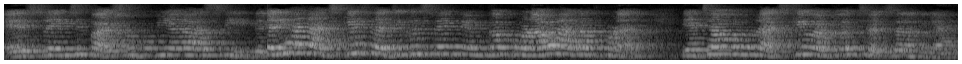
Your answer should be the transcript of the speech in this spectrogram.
एअर स्ट्राईकची पार्श्वभूमी याला असली तरी हा राजकीय सर्जिकल स्ट्राईक नेमका कोणावर आघात होणार याच्यावरून राजकीय वर्तुळात चर्चा रंगली आहे.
